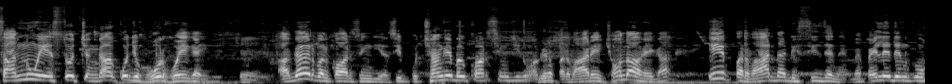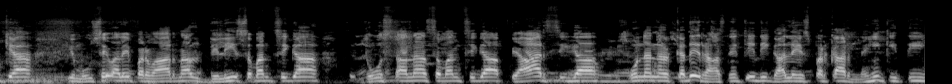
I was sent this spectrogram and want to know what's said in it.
ਸਾਨੂੰ ਇਸ ਤੋਂ ਚੰਗਾ ਕੁਝ ਹੋਰ ਹੋਏਗਾ ਹੀ। ਅਗਰ ਬਲਕੌਰ ਸਿੰਘ ਜੀ ਅਸੀਂ ਪੁੱਛਾਂਗੇ ਬਲਕੌਰ ਸਿੰਘ ਜੀ ਨੂੰ ਅਗਰ ਪਰਿਵਾਰ ਇਹ ਚਾਹੁੰਦਾ ਹੋਏਗਾ ਇਹ ਪਰਿਵਾਰ ਦਾ ਡਿਸੀਜਨ ਹੈ। ਮੈਂ ਪਹਿਲੇ ਦਿਨ ਕੋ ਕਿਹਾ ਕਿ ਮੂਸੇ ਵਾਲੇ ਪਰਿਵਾਰ ਨਾਲ ਦਿਲੀ ਸੰਬੰਧ ਸੀਗਾ ਦੋਸਤਾਨਾ ਸੰਬੰਧ ਸੀਗਾ ਪਿਆਰ ਸੀਗਾ। ਉਹਨਾਂ ਨਾਲ ਕਦੇ ਰਾਜਨੀਤੀ ਦੀ ਗੱਲ ਇਸ ਪ੍ਰਕਾਰ ਨਹੀਂ ਕੀਤੀ।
